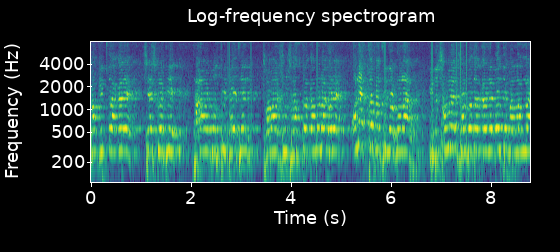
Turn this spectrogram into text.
সংক্ষিপ্ত আকারে শেষ করছি। যারা উপস্থিত সুস্বাস্থ্য কামনা করে অনেক কথা ছিল বলার, কিন্তু সময়ের স্বল্পতার কারণে বলতে পারলাম না।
